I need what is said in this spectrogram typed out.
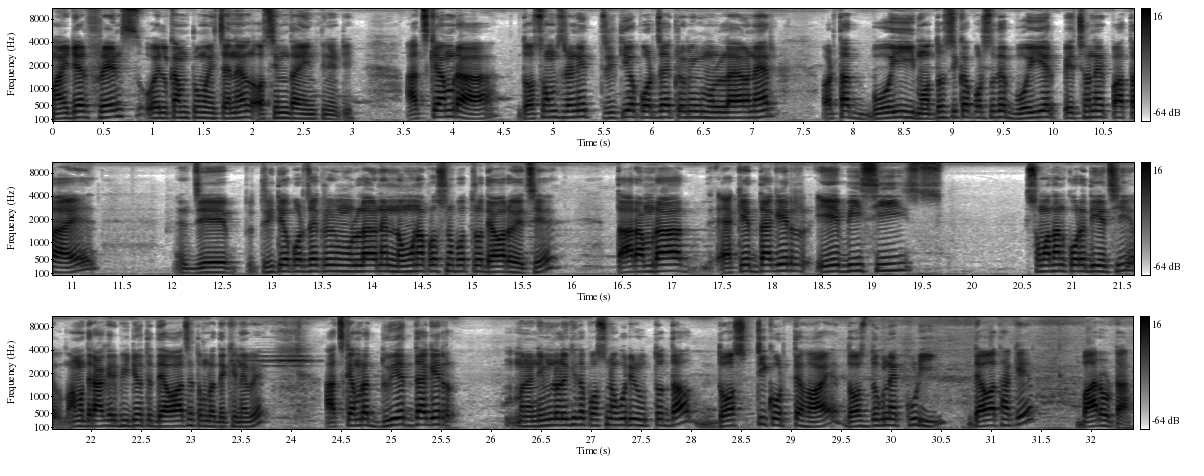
My dear friends welcome to my channel Asim the infinity আজকে আমরা দশম শ্রেণির তৃতীয় পর্যায়ক্রমিক মূল্যায়নের, অর্থাৎ বই, মধ্যশিক্ষা পর্ষদের বইয়ের পেছনের পাতায় যে তৃতীয় পর্যায়ক্রমিক মূল্যায়নের নমুনা প্রশ্নপত্র দেওয়া রয়েছে, তার আমরা একের দাগের এ বি সি সমাধান করে দিয়েছি। আমাদের আগের ভিডিওতে দেওয়া আছে, তোমরা দেখে নেবে। আজকে আমরা দুইয়ের দাগের মানে নিম্নলিখিত প্রশ্নগুলির উত্তর দাও। দশটি করতে হয়, দশ দুগুণে কুড়ি দেওয়া থাকে বারোটা।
